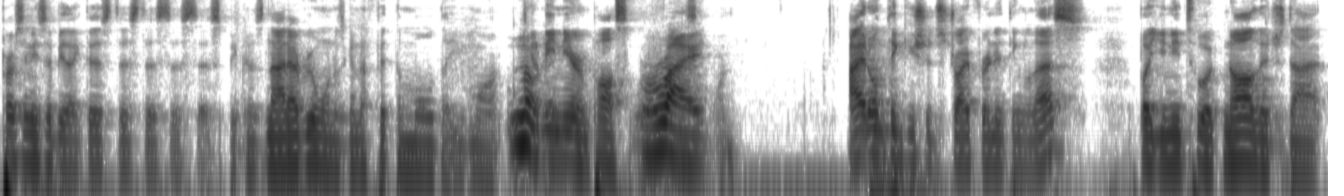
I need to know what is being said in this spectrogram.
person needs to be like this, this, this, this, this," because not everyone is going to fit the mold that you want. It's No, going to be near impossible. right. I don't think you should strive for anything less, but you need to acknowledge that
